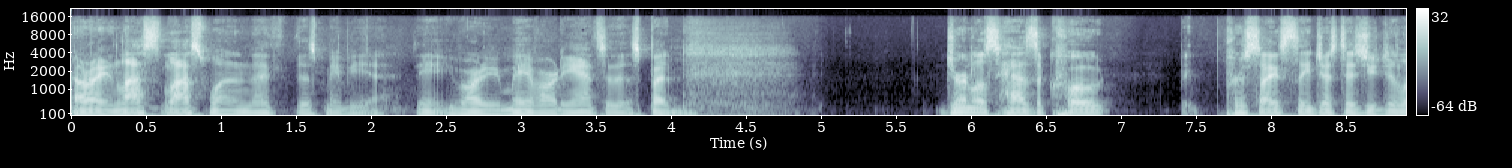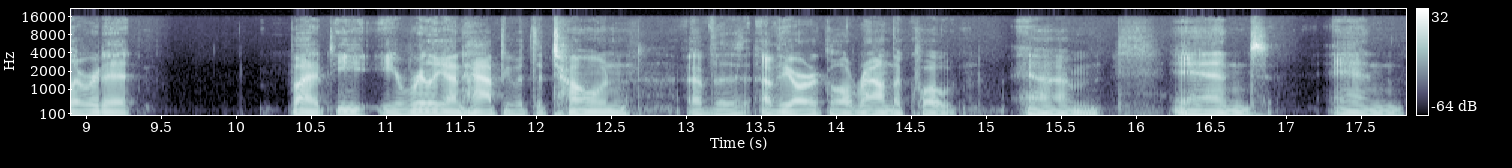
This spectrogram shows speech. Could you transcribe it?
All right, and last last one. This may be a, you've already may have already answered this, but journalist has a quote precisely just as you delivered it, but you, you're really unhappy with the tone of the of the article around the quote, um, and and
